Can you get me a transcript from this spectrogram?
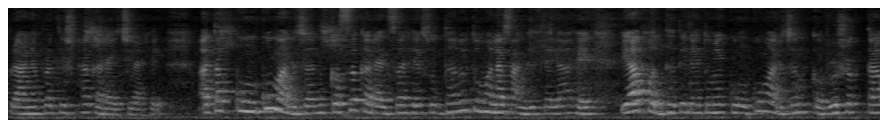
प्राणप्रतिष्ठा करायची आहे. आता कुंकुमार्जन कसं करायचं हे सुद्धा मी तुम्हाला सांगितलेलं आहे. या पद्धतीने तुम्ही कुंकुमार्जन करू शकता.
